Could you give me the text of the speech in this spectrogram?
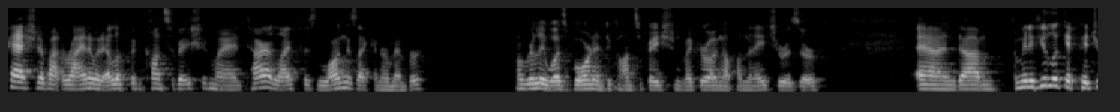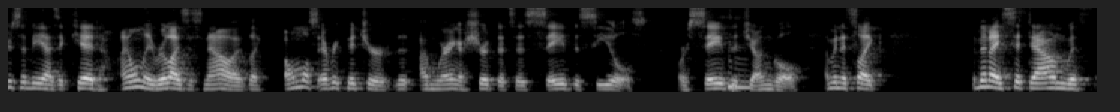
passionate about rhino and elephant conservation my entire life as long as i can remember i really was born into conservation by growing up on the nature reserve and um, I mean, if you look at pictures of me as a kid, I only realize this now. Like almost every picture that I'm wearing a shirt that says "Save the Seals" or "Save the Hmm. Jungle." I mean, it's like. And then I sit down with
